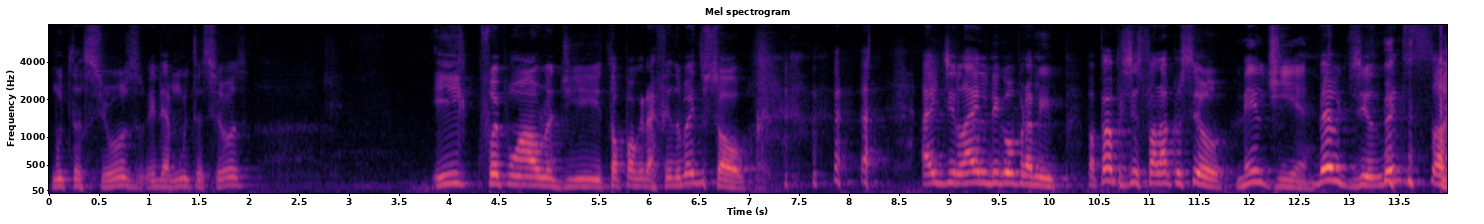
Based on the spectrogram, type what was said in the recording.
muito ansioso, ele é muito ansioso. E foi para uma aula de topografia no meio do sol. Aí de lá ele ligou para mim, papai, eu preciso falar com o senhor. Meio-dia. Meu Deus, no meio do sol.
